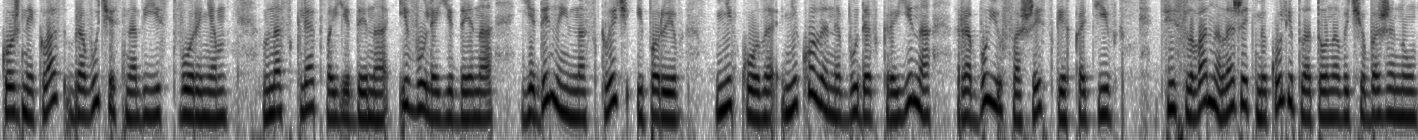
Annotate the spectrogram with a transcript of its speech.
Кожний клас брав участь над її створенням. В нас клятва єдина і воля єдина. Єдиний в нас клич і порив. Ніколи, ніколи не буде в країна рабою фашистських катів. Ці слова належать Миколі Платоновичу Бажану.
